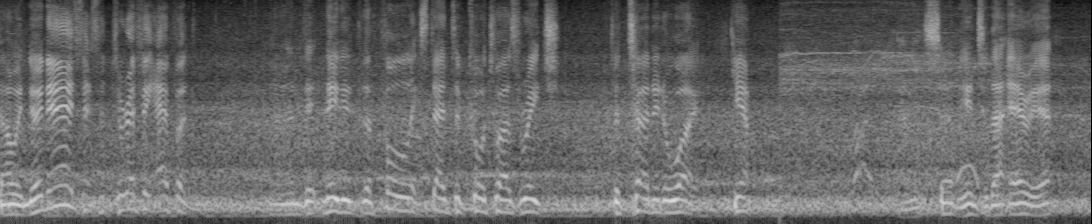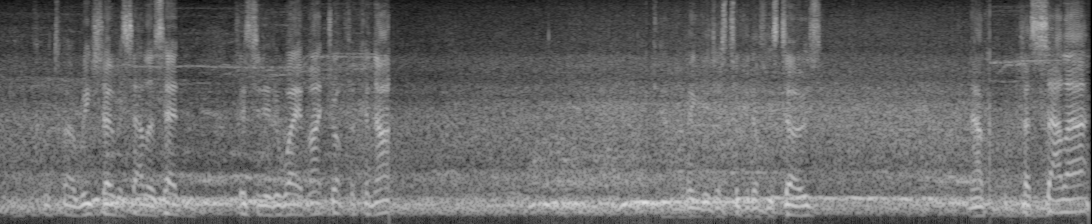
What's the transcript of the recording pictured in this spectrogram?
Darwin Nunez. It's a terrific effort. And it needed the full extent of Courtois' reach to turn it away. Yep. And it's certainly into that area. Courtois reached over Salah's head and twisted it away. It might drop for Konate. Camavinga just took it off his toes. Now for Salah,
